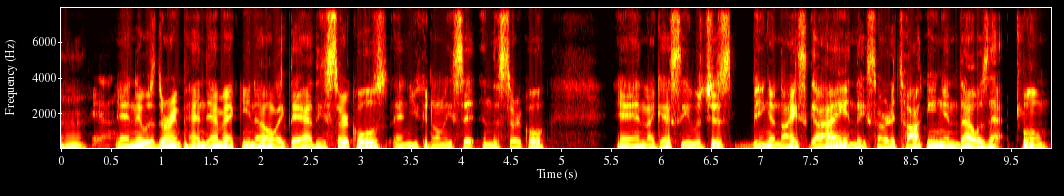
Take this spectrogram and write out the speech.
Mhm. Yeah. and it was during pandemic you know like they had these circles and you could only sit in the circle and i guess he was just being a nice guy and they started talking and that was that boom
